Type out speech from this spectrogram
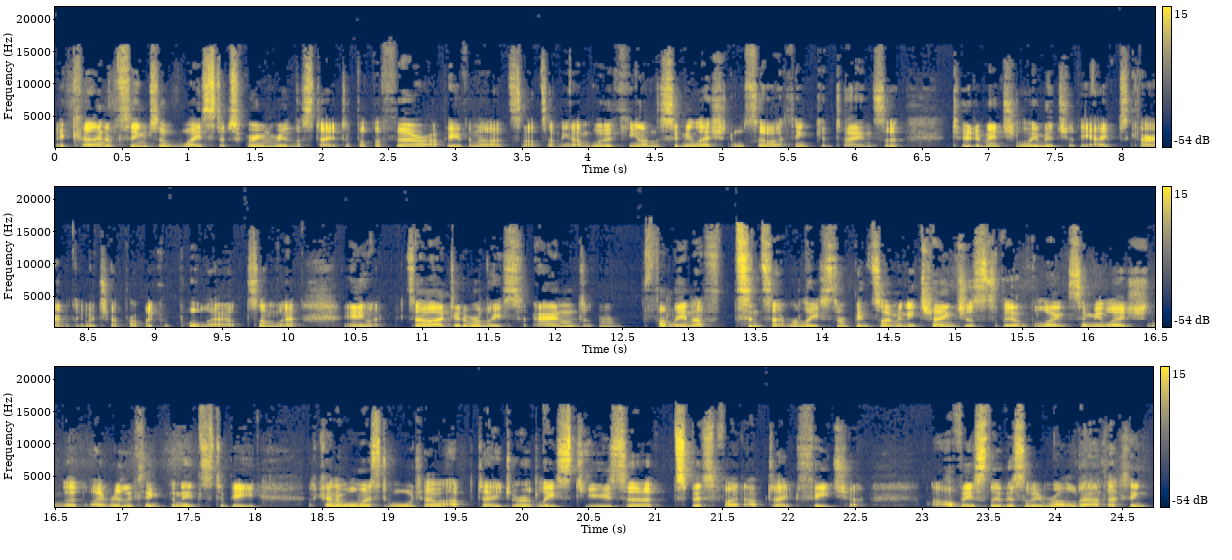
It kind of seems a waste of screen real estate to put the fur up, even though it's not something I'm working on. The simulation also, I think, contains a two dimensional image of the apes currently, which I probably could pull out somewhere. Anyway, so I did a release, and funnily enough, since that release, there have been so many changes to the underlying simulation that I really think there needs to be a kind of almost auto update or at least user specified update feature. Obviously, this will be rolled out, I think,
